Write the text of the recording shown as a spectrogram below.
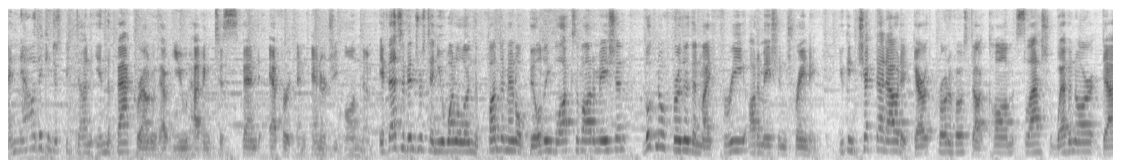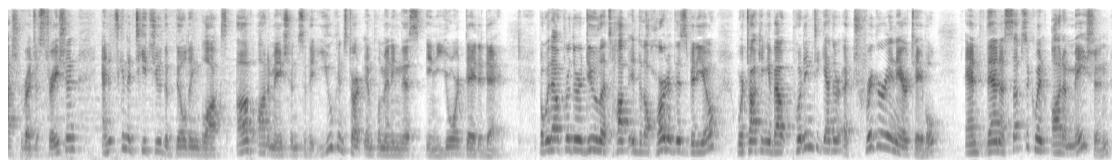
and now they can just be done in the background without you having to spend effort and energy on them. If that's of interest and you want to learn the fundamental building blocks of automation, look no further than my free automation training. You can check that out at garethpronovost.com slash webinar dash registration, and it's going to teach you the building blocks of automation so that you can start implementing this in your day-to-day. -day. But without further ado, let's hop into the heart of this video. We're talking about putting together a trigger in Airtable and then a subsequent automation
